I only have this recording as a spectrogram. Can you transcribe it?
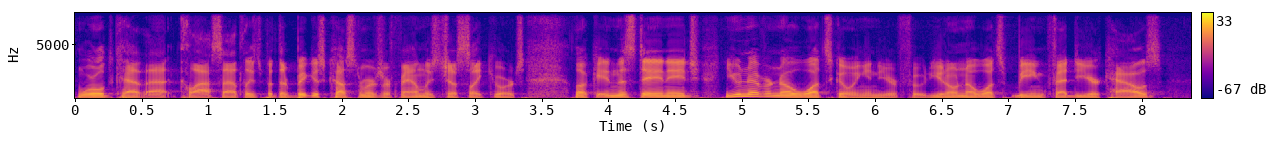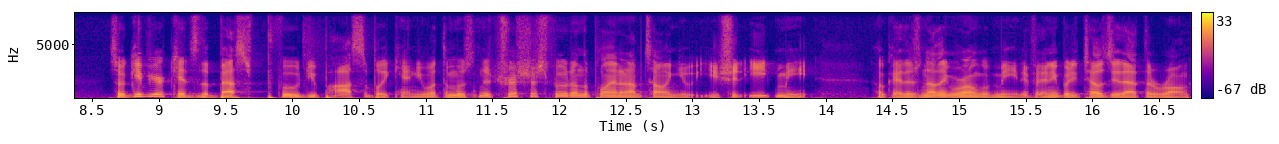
world class athletes, but their biggest customers are families just like yours. Look, in this day and age, you never know what's going into your food. You don't know what's being fed to your cows. So give your kids the best food you possibly can. You want the most nutritious food on the planet. I'm telling you, you should eat meat. Okay, there's nothing wrong with meat. If anybody tells you that, they're wrong.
